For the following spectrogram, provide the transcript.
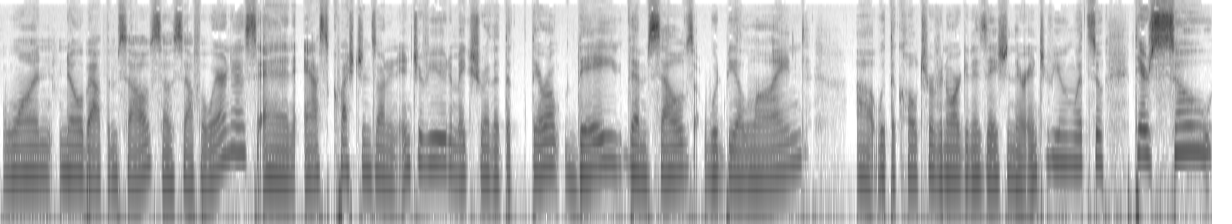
one, know about themselves, so self awareness, and ask questions on an interview to make sure that the, they themselves would be aligned uh, with the culture of an organization they're interviewing with. So they're so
